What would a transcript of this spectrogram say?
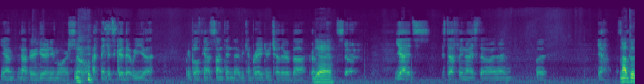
yeah, I'm not very good anymore. So I think it's good that we, uh, we both got something that we can brag to each other about. rubbing Yeah. So, yeah, it's it's definitely nice though. And then, but yeah. Not to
